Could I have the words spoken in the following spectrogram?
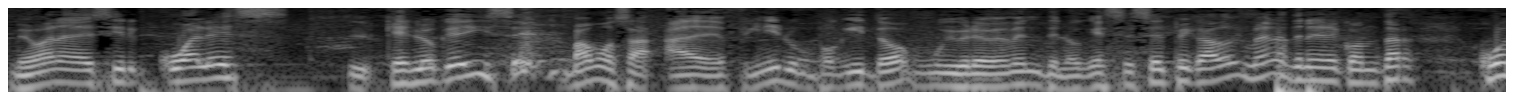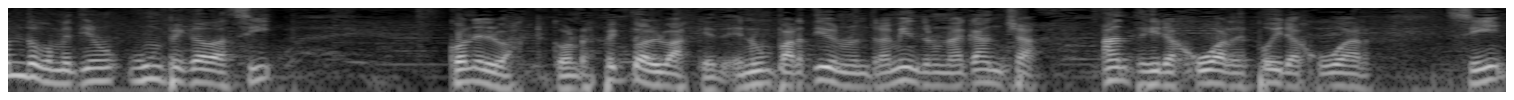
Me van a decir cuál es, qué es lo que dice. Vamos a, a definir un poquito, muy brevemente, lo que es ese pecado. Y me van a tener que contar cuándo cometieron un pecado así con el básquet, con respecto al básquet, en un partido, en un entrenamiento, en una cancha, antes de ir a jugar, después de ir a jugar, ¿sí?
